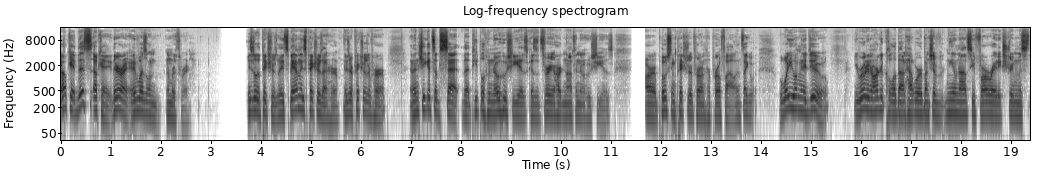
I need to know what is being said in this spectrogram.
Okay, this okay, they're right. It was on number three. These are the pictures. They spam these pictures at her. These are pictures of her. And then she gets upset that people who know who she is, because it's very hard not to know who she is, are posting pictures of her on her profile. And it's like, well, what do you want me to do? You wrote an article about how we're a bunch of neo-Nazi far-right extremists,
